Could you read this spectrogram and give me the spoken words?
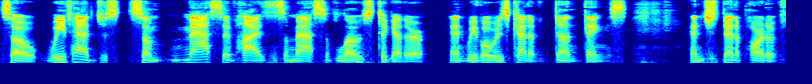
So we've had just some massive highs and some massive lows together. And we've always kind of done things and just been a part of,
